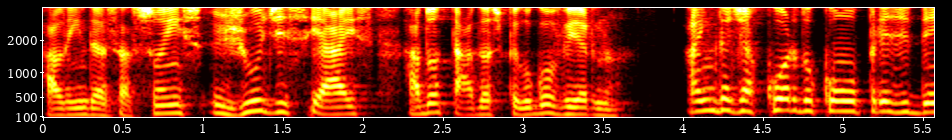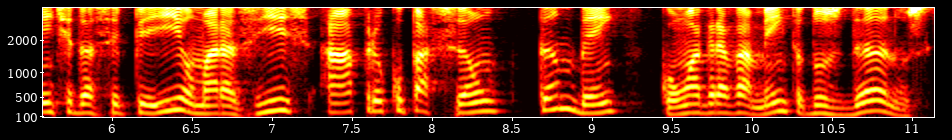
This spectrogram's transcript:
além das ações judiciais adotadas pelo governo. Ainda de acordo com o presidente da CPI, Omar Aziz, há preocupação também com o agravamento dos danos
